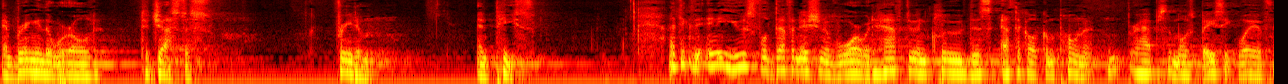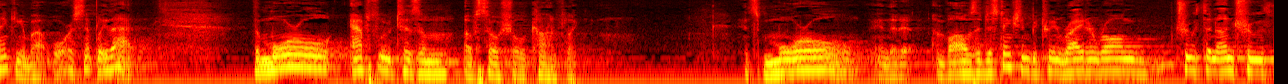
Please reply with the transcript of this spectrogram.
and bringing the world to justice, freedom, and peace. I think that any useful definition of war would have to include this ethical component. Perhaps the most basic way of thinking about war is simply that the moral absolutism of social conflict. It's moral in that it involves a distinction between right and wrong, truth and untruth,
